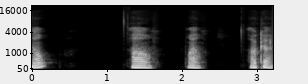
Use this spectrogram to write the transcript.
No? Oh, well, okay.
